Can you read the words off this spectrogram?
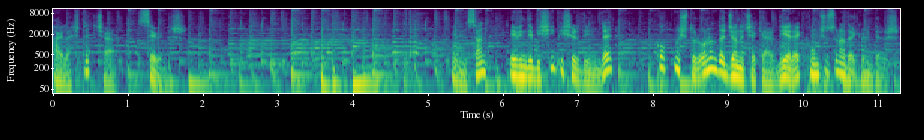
paylaştıkça sevinir. Bir insan evinde bir şey pişirdiğinde kokmuştur, onun da canı çeker diyerek komşusuna da gönderir.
